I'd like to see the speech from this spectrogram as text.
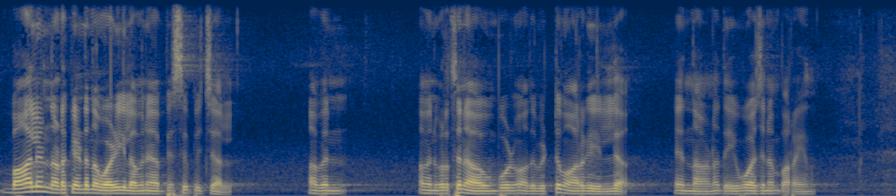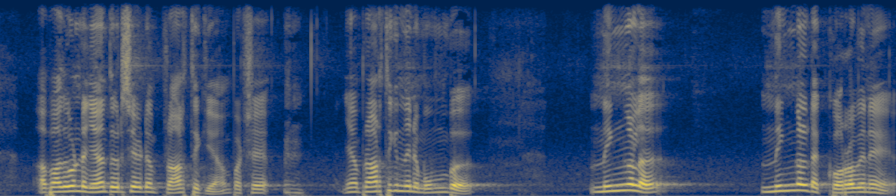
ബാലൻ നടക്കേണ്ടുന്ന വഴിയിൽ അവനെ അഭ്യസിപ്പിച്ചാൽ അവൻ അവൻ വൃദ്ധനാകുമ്പോഴും അത് വിട്ടുമാറുകയില്ല എന്നാണ് ദൈവവചനം പറയുന്നത്. അപ്പോൾ അതുകൊണ്ട് ഞാൻ തീർച്ചയായിട്ടും പ്രാർത്ഥിക്കാം. പക്ഷേ ഞാൻ പ്രാർത്ഥിക്കുന്നതിന് മുമ്പ് നിങ്ങൾ നിങ്ങളുടെ കുറവിനെ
